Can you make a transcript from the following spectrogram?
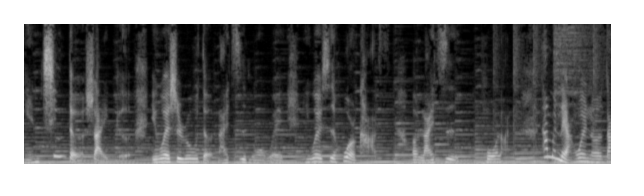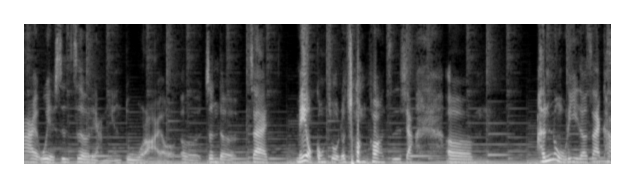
年轻的帅哥，一位是 Ruder，来自挪威，一位是霍尔卡，呃，来自波兰。他们两位呢，大概我也是这两年多来哦，呃，真的在没有工作的状况之下，呃。很努力的在看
